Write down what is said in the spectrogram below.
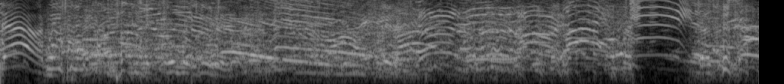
down. Overloaded.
